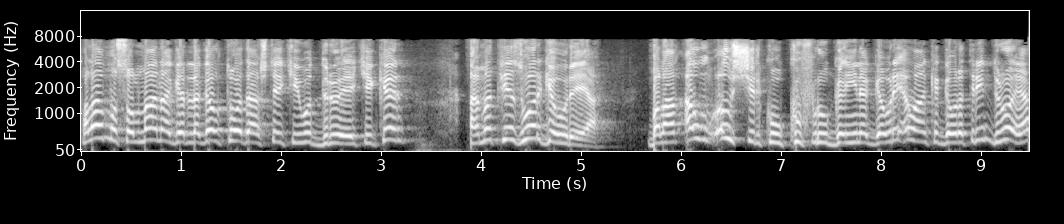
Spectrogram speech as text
بەڵام مسلمان ئەگەر لەگەڵ تۆدا شتێکی وت درۆیەکی کرد ئەمە پێ زۆر گەورەیە. بەڵام ئەو ئەو شرک و کوفر و گەینە گەورەی ئەوان کە گەورەترین درۆیە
